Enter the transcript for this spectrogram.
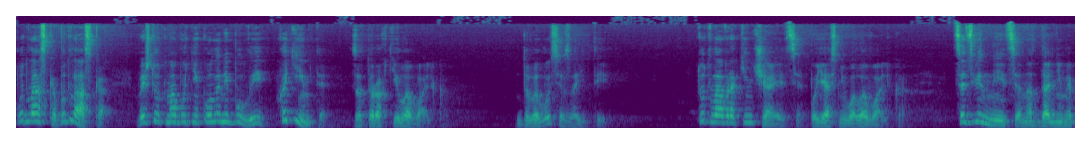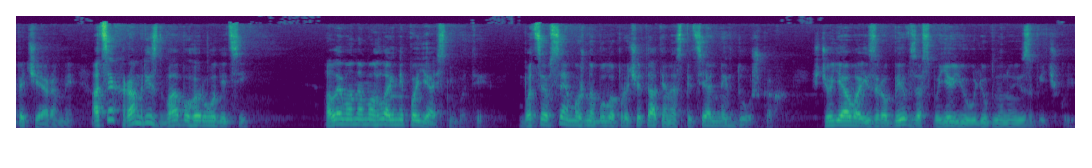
Будь ласка, будь ласка, ви ж тут, мабуть, ніколи не були. Ходімте, заторохтіла Валька. Довелося зайти. Тут лавра кінчається, пояснювала Валька. Це дзвінниця над дальніми печерами, а це храм Різдва Богородиці. Але вона могла й не пояснювати, бо це все можна було прочитати на спеціальних дошках, що ява і зробив за своєю улюбленою звичкою.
